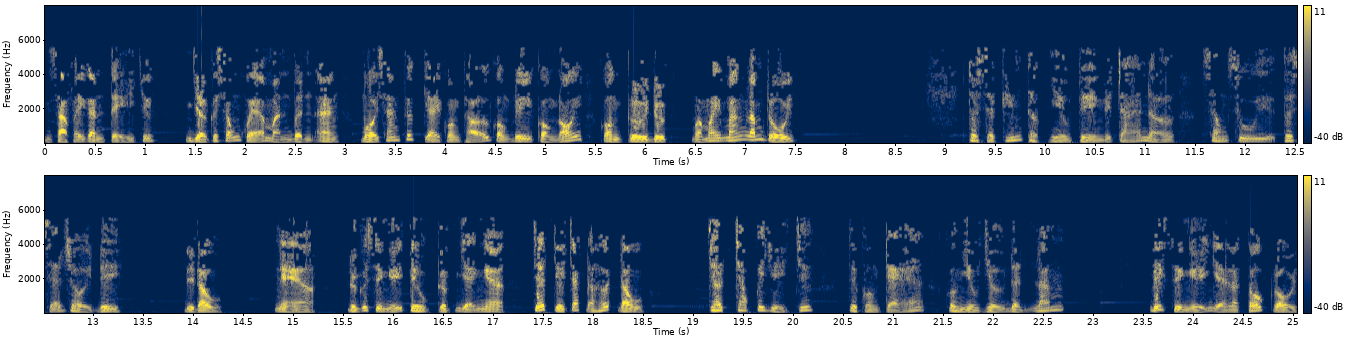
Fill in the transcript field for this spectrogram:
Sao phải ganh tị chứ? Giờ cứ sống khỏe mạnh bình an, mỗi sáng thức dậy còn thở, còn đi, còn nói, còn cười được, mà may mắn lắm rồi. Tôi sẽ kiếm thật nhiều tiền để trả nợ, xong xuôi tôi sẽ rời đi. Đi đâu? Nè, đừng có suy nghĩ tiêu cực vậy nha, chết chưa chắc đã hết đâu. Chết chóc cái gì chứ, tôi còn trẻ, còn nhiều dự định lắm. Biết suy nghĩ vậy là tốt rồi.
